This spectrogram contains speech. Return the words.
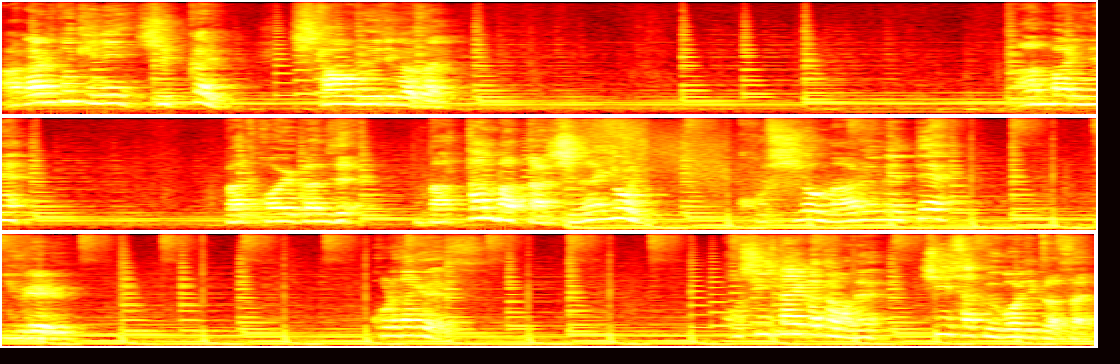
上がるときにしっかり下を向いてください。あんまりねバこういう感じでバッタンバッタンしないように腰を丸めて揺れる。これだけです。腰痛い方はね小さく動いてください。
